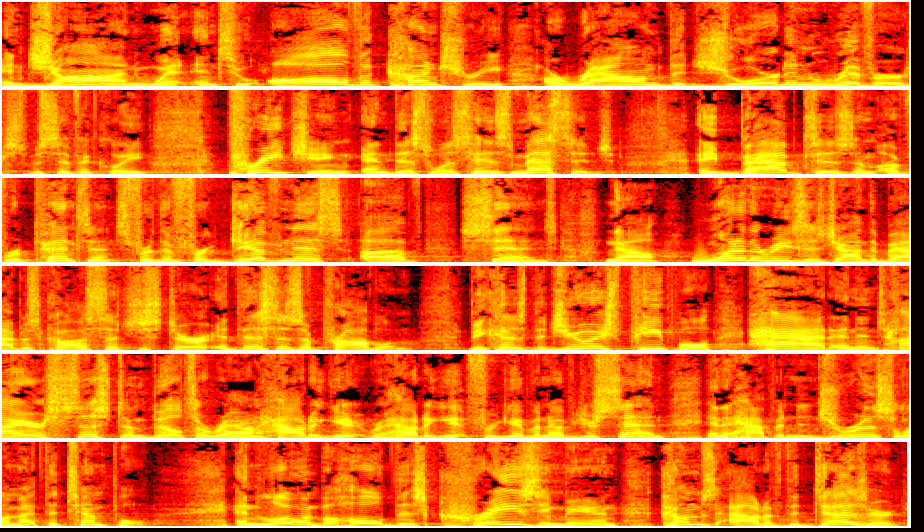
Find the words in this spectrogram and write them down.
And John went into all the country around the Jordan River, specifically, preaching, and this was his message a baptism of repentance for the forgiveness of sins. Now, one of the reasons John the Baptist caused such a stir, this is a problem, because the Jewish people had an entire system built around how to get, how to get forgiven of your sin. And it happened in Jerusalem at the temple. And lo and behold, this crazy man comes out of the desert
